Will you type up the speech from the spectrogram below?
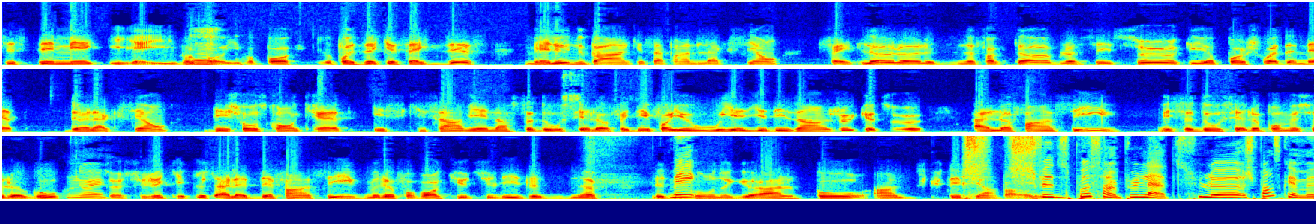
systémique. Il, il va pas, il va pas, il va pas dire que ça existe, mais là, il nous parle que ça prend de l'action. Fait là, là, le 19 octobre, c'est sûr qu'il n'y a pas le choix de mettre de l'action, des choses concrètes et ce qui s'en vient dans ce dossier-là. Fait des fois, il y a, oui, il y a des enjeux que tu veux à l'offensive, mais ce dossier-là, pour M. Legault, c'est un sujet qui est plus à la défensive, mais là, il faut voir qu'il utilise le 19, le discours inaugural, pour en discuter et en parler. Je fais du pouce un peu là-dessus. Là. Je pense que M.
